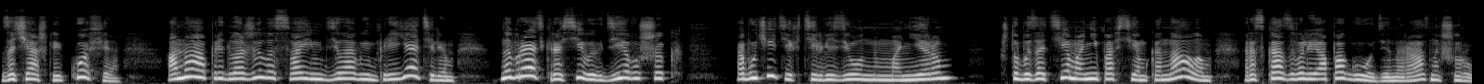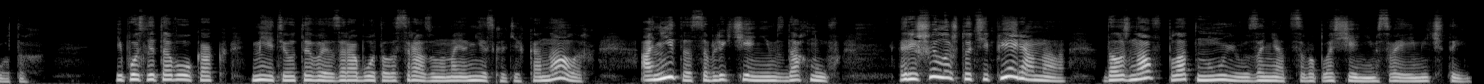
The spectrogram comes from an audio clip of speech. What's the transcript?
За чашкой кофе она предложила своим деловым приятелям набрать красивых девушек, обучить их телевизионным манерам, чтобы затем они по всем каналам рассказывали о погоде на разных широтах. И после того, как Метео ТВ заработала сразу на нескольких каналах, Анита, с облегчением вздохнув, решила, что теперь она должна вплотную заняться воплощением своей мечты.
